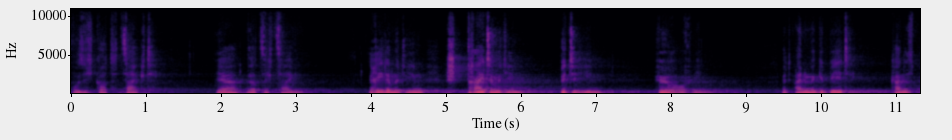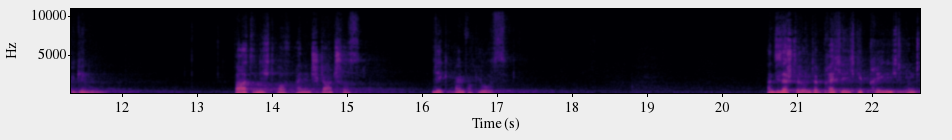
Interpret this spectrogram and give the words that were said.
wo sich Gott zeigt. Er wird sich zeigen. Rede mit ihm, streite mit ihm, bitte ihn, höre auf ihn. Mit einem Gebet kann es beginnen. Warte nicht auf einen Startschuss. Leg einfach los. An dieser Stelle unterbreche ich die Predigt und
